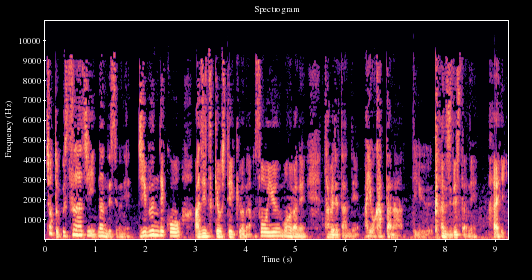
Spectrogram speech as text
ちょっと薄味なんですよね。自分でこう、味付けをしていくような、そういうものがね、食べれたんで、あ、よかったなっていう感じでしたね。はい。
